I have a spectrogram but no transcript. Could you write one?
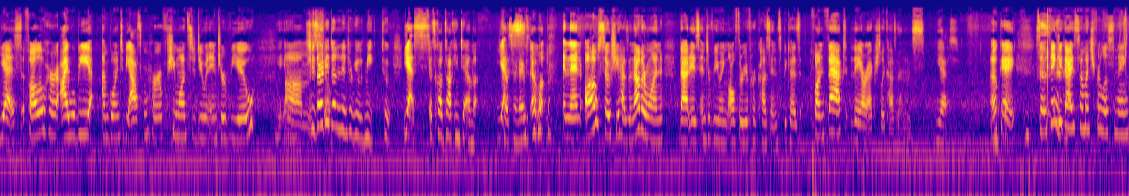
Yes, follow her. I will be. I'm going to be asking her if she wants to do an interview. Um, She's already so- done an interview with me too. Yes. It's called Talking to Emma. Yes. Because her name's Emma. And then also she has another one that is interviewing all three of her cousins because fun fact, they are actually cousins. yes. Okay. so thank you guys so much for listening.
